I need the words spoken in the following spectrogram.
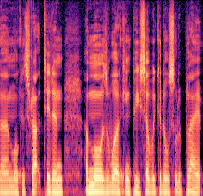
Uh, more constructed and, and more as a working piece, so we could all sort of play it.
